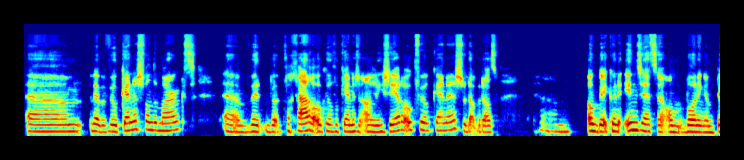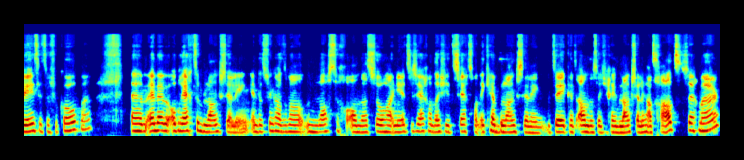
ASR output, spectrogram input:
Um, we hebben veel kennis van de markt. Um, we, vergaren ook heel veel kennis en analyseren ook veel kennis, zodat we dat um, ook weer kunnen inzetten om woningen beter te verkopen. Um, en we hebben oprechte belangstelling. En dat vind ik altijd wel lastig om dat zo hard neer te zeggen. Want als je het zegt van ik heb belangstelling, betekent anders dat je geen belangstelling had gehad, zeg maar.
